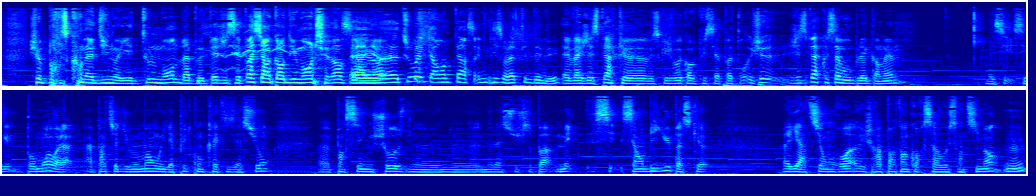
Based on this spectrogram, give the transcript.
je pense qu'on a dû noyer tout le monde là, peut-être. Je sais pas s'il y a encore du monde, je n'en sais Euh, rien. on a toujours les 40 personnes qui sont là depuis le début. Eh ben j'espère que parce que je vois qu'en plus il a pas trop. je- J'espère que ça vous plaît quand même. Mais c'est pour moi voilà à partir du moment où il n'y a plus de concrétisation, euh, penser une chose ne, ne, ne la suffit pas. Mais c'est ambigu parce que regarde si on je rapporte encore ça au sentiment, Hum,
